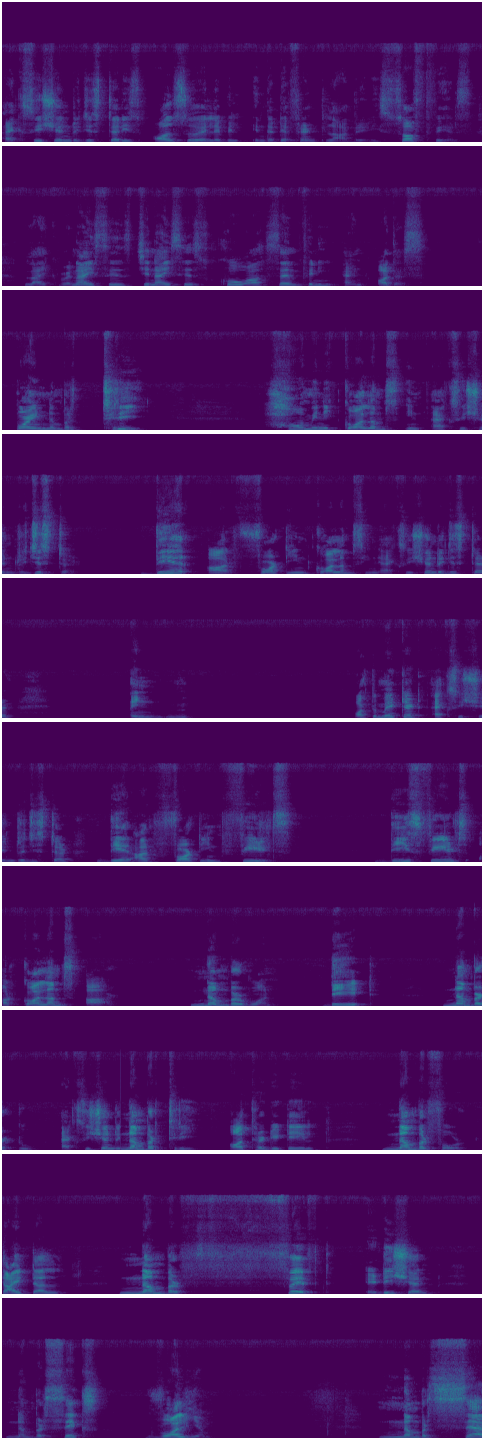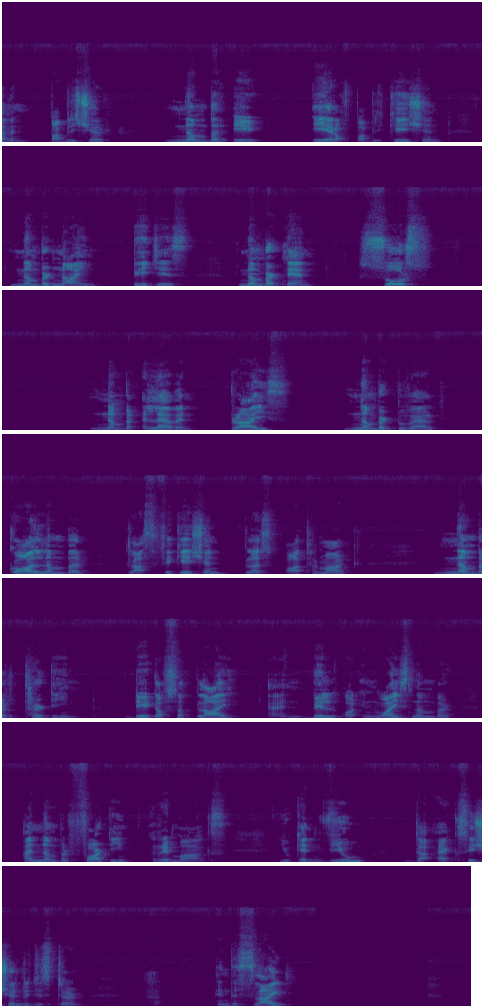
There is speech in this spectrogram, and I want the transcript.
accession register is also available in the different library softwares like Venisys, Genesis, Koha, Symphony and others. Point number three. How many columns in accession register? There are 14 columns in accession register. In automated accession register, there are 14 fields. These fields or columns are number 1 date, number 2 accession, number 3 author detail, number 4 title, number 5th edition, number 6 volume, number 7 publisher, number 8 year of publication, number 9 pages. Number 10 source. Number 11 price. Number 12 call number classification plus author mark. Number 13 date of supply and bill or invoice number. And number 14 remarks. You can view the accession register uh, in this slide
